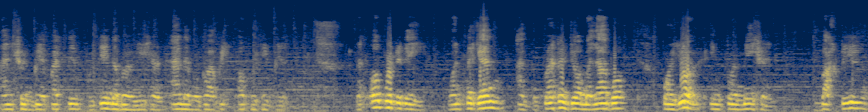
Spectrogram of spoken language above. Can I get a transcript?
and should be effective within the variation and demographic of recipients. That's all for today. Once again, I'm Professor Joe Malabo for your information. You.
